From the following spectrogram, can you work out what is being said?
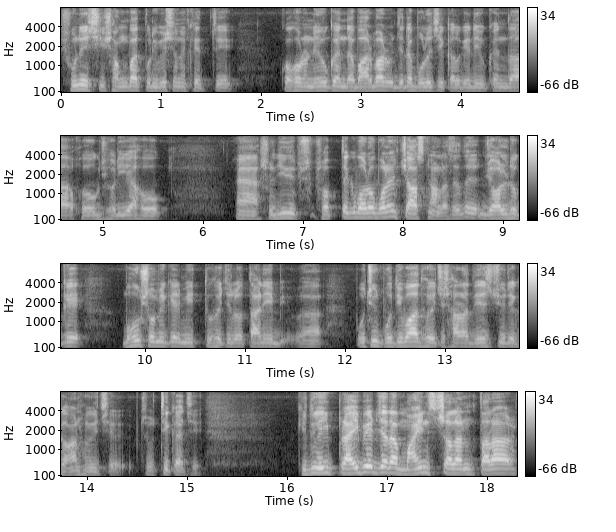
শুনেছি সংবাদ পরিবেশনের ক্ষেত্রে। কখনো নিউকেন্দা, বারবার যেটা বলেছি কালকে, নিউকেন্দা হোক, ঝরিয়া হোক হ্যাঁ যদি সব থেকে বড় বলেন চাষ নালা সেটা জল ঢুকে বহু শ্রমিকের মৃত্যু হয়েছিল, তা নিয়ে প্রচুর প্রতিবাদ হয়েছে, সারা দেশ জুড়ে গান হয়েছে, তো ঠিক আছে। কিন্তু এই প্রাইভেট যারা মাইন্স চালান, তারা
